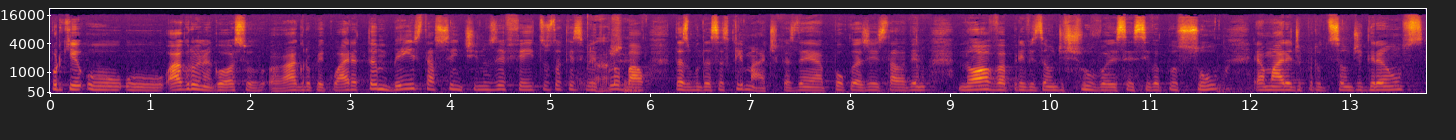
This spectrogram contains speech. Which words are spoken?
porque o, o agronegócio, a agropecuária, também está sentindo os efeitos do aquecimento ah, global, sim. das mudanças climáticas. Né? Há pouco a gente estava vendo nova previsão de chuva excessiva para o sul, é uma área de produção de grãos,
